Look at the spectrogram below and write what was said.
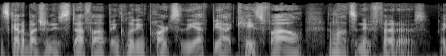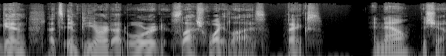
It's got a bunch of new stuff up, including parts of the FBI case file and lots of new photos. Again, that's npr.org slash white lies. Thanks. And now, the show.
